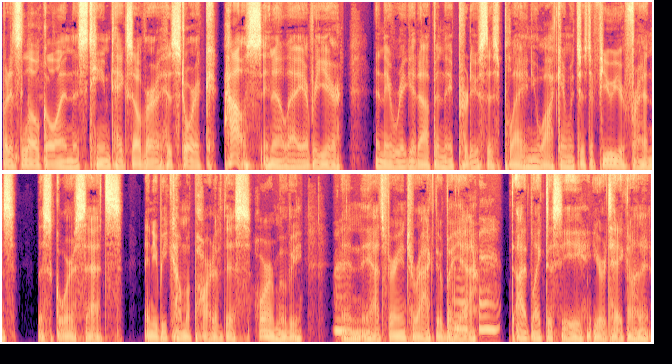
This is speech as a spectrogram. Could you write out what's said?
but it's local, and this team takes over a historic house in LA every year, and they rig it up and they produce this play, and you walk in with just a few of your friends, the score sets, and you become a part of this horror movie. Wow. And yeah, it's very interactive, but I yeah, like. I'd like to see your take on it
